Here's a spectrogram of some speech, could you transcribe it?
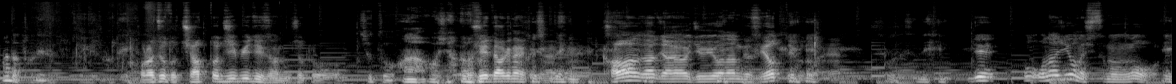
まだ取れるというので。これはちょっとチャット GPT さんにちょっとちょっとあおっしゃる教えてあげないといけないですね。川がじゃあ重要なんですよっていうことだね。そうですね。で、同じような質問を、え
